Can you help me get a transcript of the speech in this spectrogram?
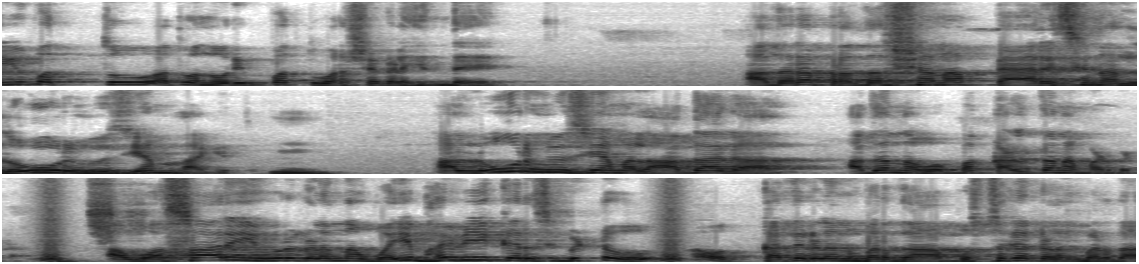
ಐವತ್ತು ಅಥವಾ ನೂರಿಪ್ಪತ್ತು ವರ್ಷಗಳ ಹಿಂದೆ ಅದರ ಪ್ರದರ್ಶನ ಪ್ಯಾರಿಸಿನ ಲೂರ್ ಮ್ಯೂಸಿಯಂಲಾಗಿತ್ತು. ಹ್ಮ್. ಆ ಲೂರ್ ಮ್ಯೂಸಿಯಮಲ್ಲಿ ಆದಾಗ ಅದನ್ನು ಒಬ್ಬ ಕಳ್ತನ ಮಾಡಿಬಿಟ್ಟ. ಆ ವಸಾರಿ ಇವರುಗಳನ್ನು ವೈಭವೀಕರಿಸಿಬಿಟ್ಟು ಕಥೆಗಳನ್ನು ಬರೆದ ಪುಸ್ತಕಗಳನ್ನು ಬರೆದ.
